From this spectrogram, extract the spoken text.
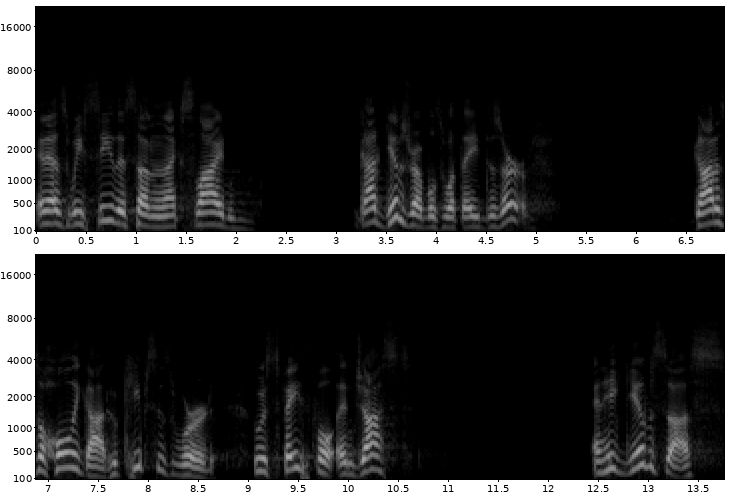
And as we see this on the next slide, God gives rebels what they deserve. God is a holy God who keeps his word, who is faithful and just. And he gives us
